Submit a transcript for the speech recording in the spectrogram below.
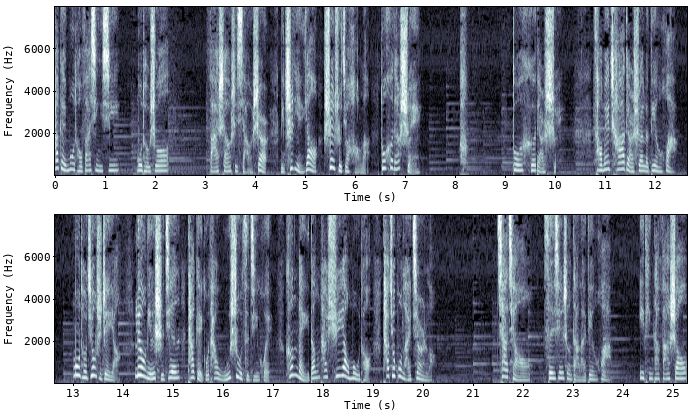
他给木头发信息，木头说：“发烧是小事儿，你吃点药睡睡就好了，多喝点水。多喝点水。草莓差点摔了电话。木头就是这样，六年时间，他给过他无数次机会，可每当他需要木头，他就不来劲儿了。恰巧森先生打来电话，一听他发烧，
